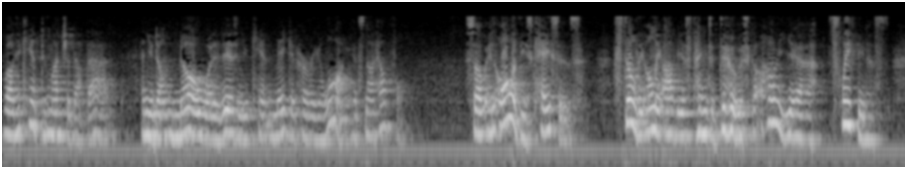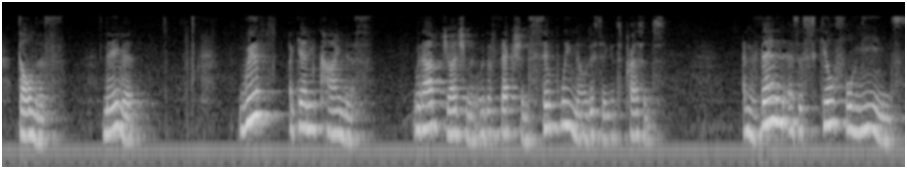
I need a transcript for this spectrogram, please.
Well, you can't do much about that, and you don't know what it is, and you can't make it hurry along. It's not helpful. So in all of these cases, still the only obvious thing to do is go, oh yeah, sleepiness, dullness, name it. With, again, kindness, without judgment, with affection, simply noticing its presence. And then as a skillful means,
